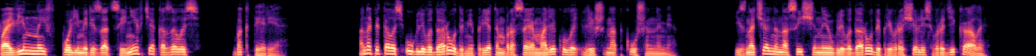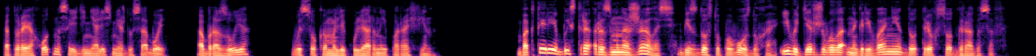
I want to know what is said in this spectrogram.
Повинной в полимеризации нефти оказалась бактерия. Она питалась углеводородами, при этом бросая молекулы лишь надкушенными. Изначально насыщенные углеводороды превращались в радикалы, которые охотно соединялись между собой, образуя высокомолекулярный парафин. Бактерия быстро размножалась без доступа воздуха и выдерживала нагревание до 300 градусов.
